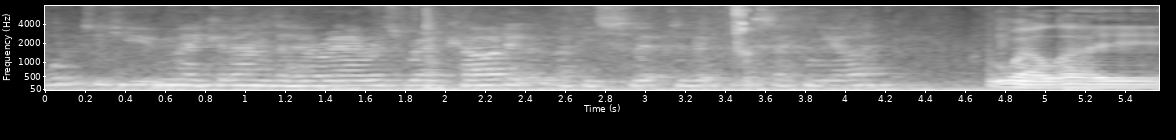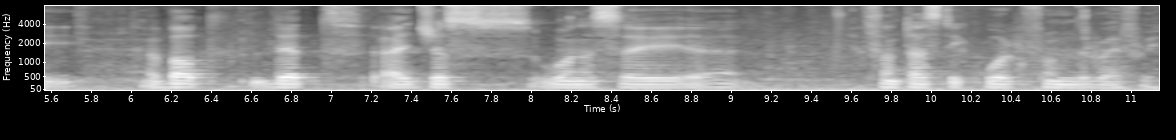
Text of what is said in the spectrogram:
What did you make of Ander Herrera's red card? It looked like he slipped a bit for the second yellow. Well, I about that I just want to say uh, fantastic work from the referee.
